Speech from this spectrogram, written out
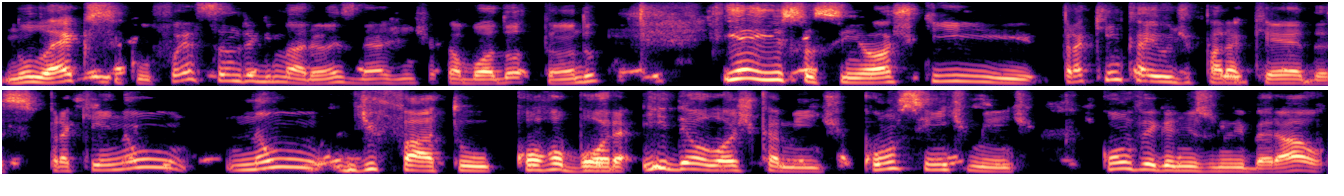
no léxico, foi a Sandra Guimarães, né? A gente acabou adotando. E é isso, assim, eu acho que para quem caiu de paraquedas, para quem não não de fato corrobora ideologicamente, conscientemente com o veganismo liberal,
